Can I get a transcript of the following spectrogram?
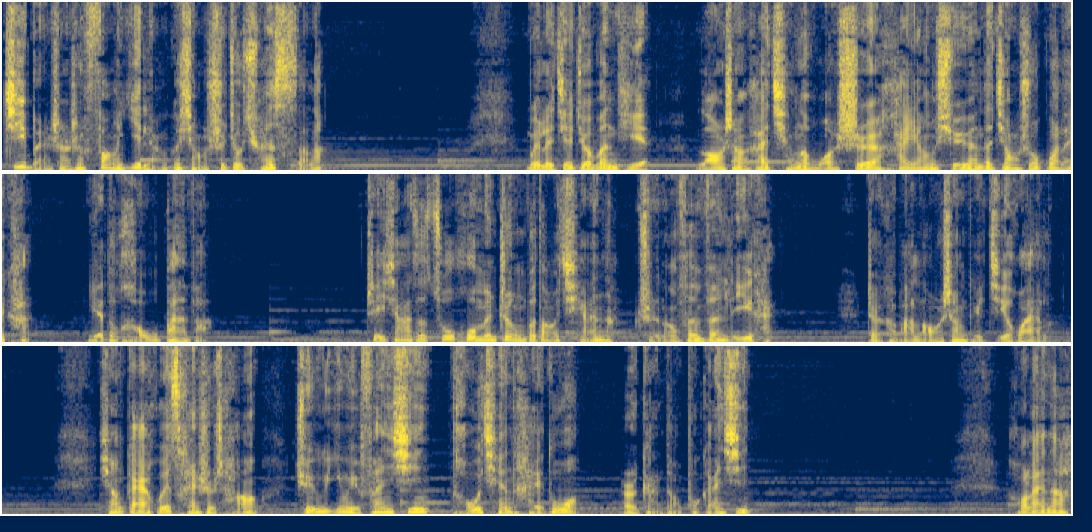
基本上是放一两个小时就全死了。为了解决问题，老尚还请了我市海洋学院的教授过来看，也都毫无办法。这下子租户们挣不到钱呢，只能纷纷离开，这可把老尚给急坏了。想改回菜市场，却又因为翻新投钱太多而感到不甘心。后来呢，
